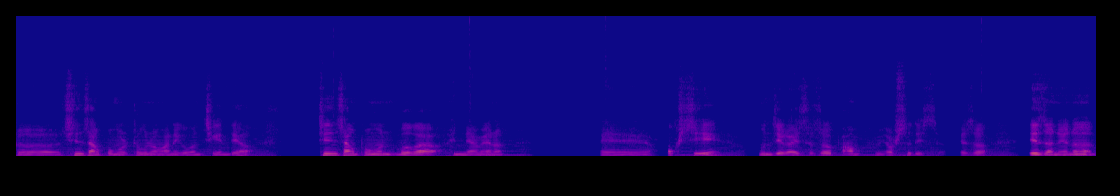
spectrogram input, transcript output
어, 신상품을 등록하는 게 원칙인데요. 신상품은 뭐가 있냐면은 에, 혹시 문제가 있어서 반품이 올 수도 있어요. 그래서 예전에는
